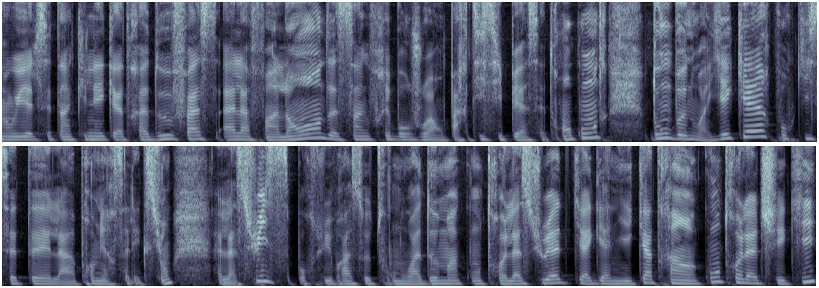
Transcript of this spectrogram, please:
Oui, elle s'est inclinée 4 à 2 face à la Finlande. Cinq Fribourgeois ont participé à cette rencontre, dont Benoît Yecker, pour qui c'était la première sélection. La Suisse poursuivra ce tournoi demain contre la Suède, qui a gagné 4 à 1 contre la Tchéquie.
